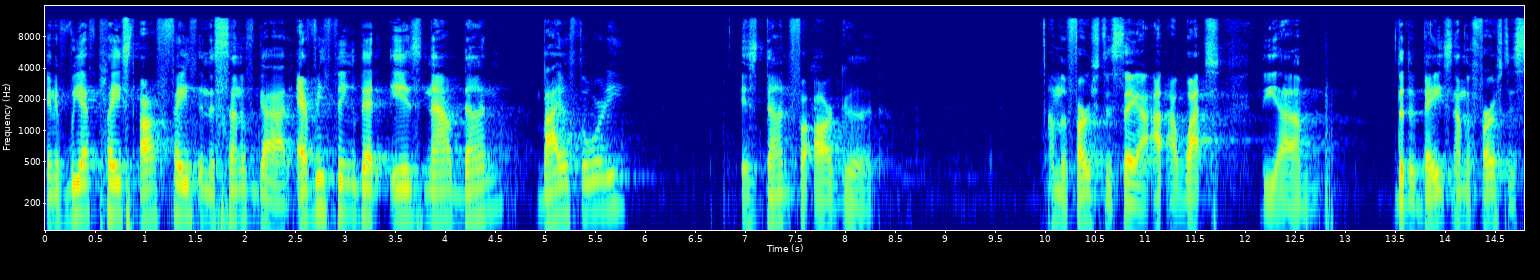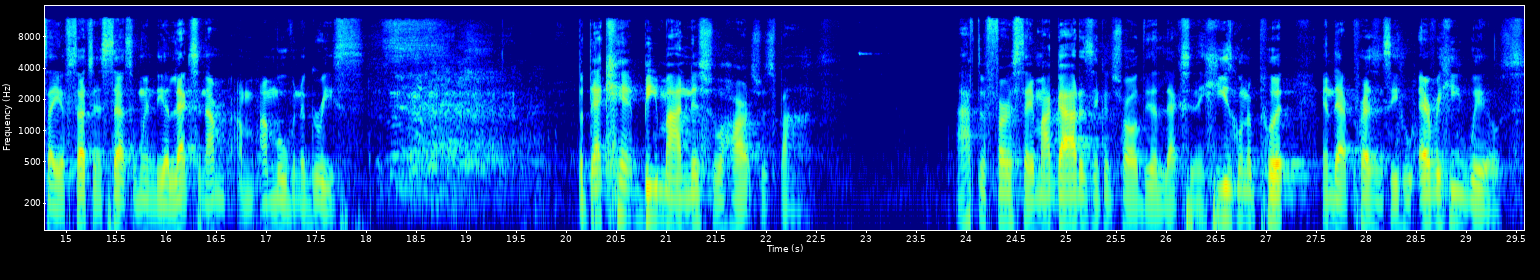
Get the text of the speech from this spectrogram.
And if we have placed our faith in the Son of God, everything that is now done by authority is done for our good. I'm the first to say, I, I watch the, um, the debates, and I'm the first to say, if such and such win the election, I'm, I'm, I'm moving to Greece. But that can't be my initial heart's response. I have to first say, my God is in control of the election, and He's going to put in that presidency whoever He wills.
